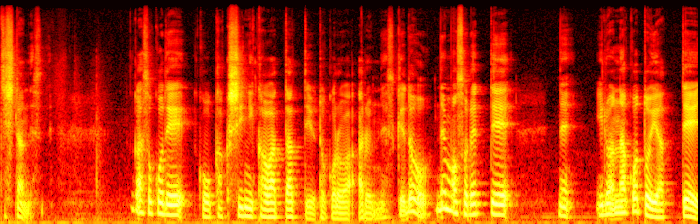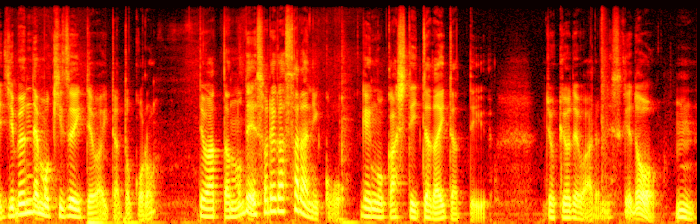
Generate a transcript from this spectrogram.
致したんですね。がそこでこう確信に変わったっていうところはあるんですけどでもそれってねいろんなことをやって自分でも気づいてはいたところではあったのでそれがさらにこう言語化していただいたっていう状況ではあるんですけどうん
